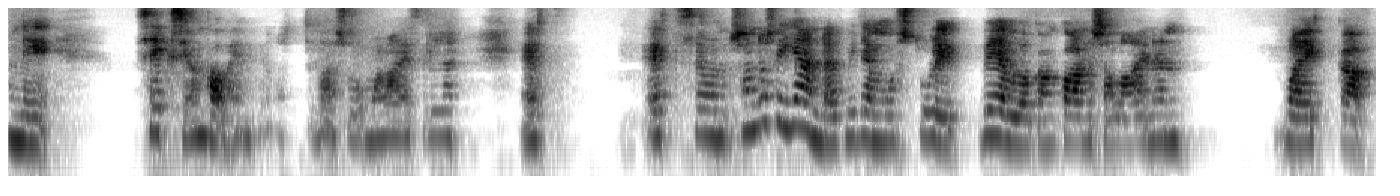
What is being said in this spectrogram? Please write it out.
Niin seksi on kauhean pelottavaa suomalaisille. Et, et se, on, se on tosi jännä, että miten musta tuli V-luokan kansalainen, vaikka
